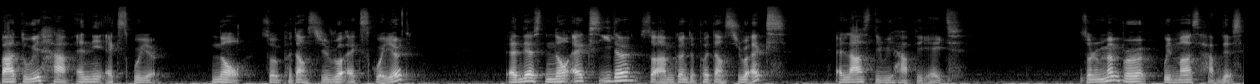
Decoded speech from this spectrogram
But do we have any x squared? No, so we put down 0x squared. And there's no x either, so I'm going to put down 0x. And lastly, we have the 8. So remember, we must have this.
